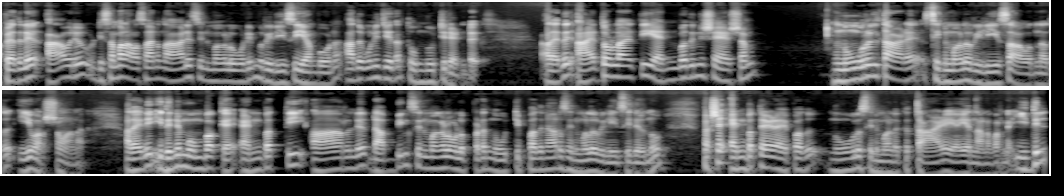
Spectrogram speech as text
അപ്പോൾ അതിൽ ആ ഒരു ഡിസംബർ അവസാനം നാല് സിനിമകൾ കൂടിയും റിലീസ് ചെയ്യാൻ പോകുന്നു അതുകൂടി ചെയ്താൽ തൊണ്ണൂറ്റി രണ്ട്. അതായത് ആയിരത്തി തൊള്ളായിരത്തി എൺപതിന് ശേഷം നൂറിൽ താഴെ സിനിമകൾ റിലീസാവുന്നത് ഈ വർഷമാണ്. അതായത് ഇതിന് മുമ്പൊക്കെ എൺപത്തി ആറിൽ ഡബ്ബിംഗ് സിനിമകൾ ഉൾപ്പെടെ നൂറ്റി പതിനാറ് സിനിമകൾ റിലീസ് ചെയ്തിരുന്നു പക്ഷേ എൺപത്തേഴായപ്പോൾ അത് നൂറ് സിനിമകൾക്ക് താഴെയായി എന്നാണ് പറഞ്ഞത്. ഇതിൽ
